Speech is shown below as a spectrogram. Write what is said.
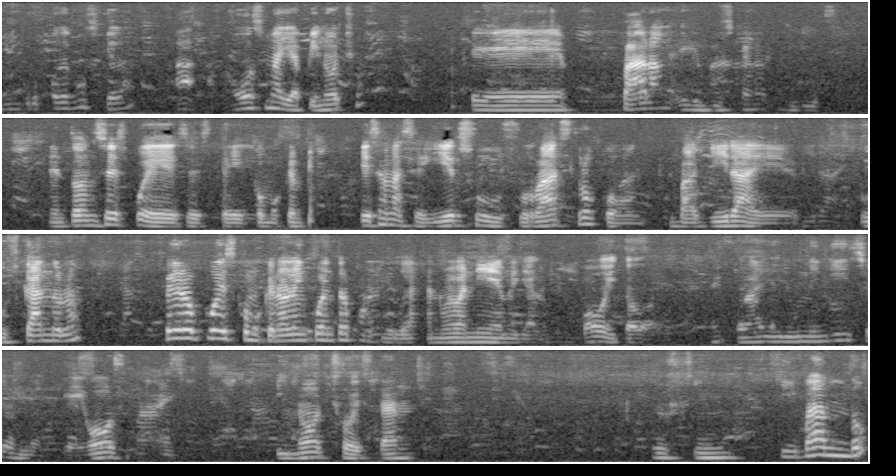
un grupo de búsqueda, a Osma y a Pinocho, eh, para eh, buscar a Feliz. Entonces, pues, este, como que empiezan a seguir su, su rastro con Bagheera eh, buscándolo, pero pues como que no la encuentra porque la nueva nieve ya lo buscó y todo. por ahí hay un inicio en el que Osma y Pinocho están intimando,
